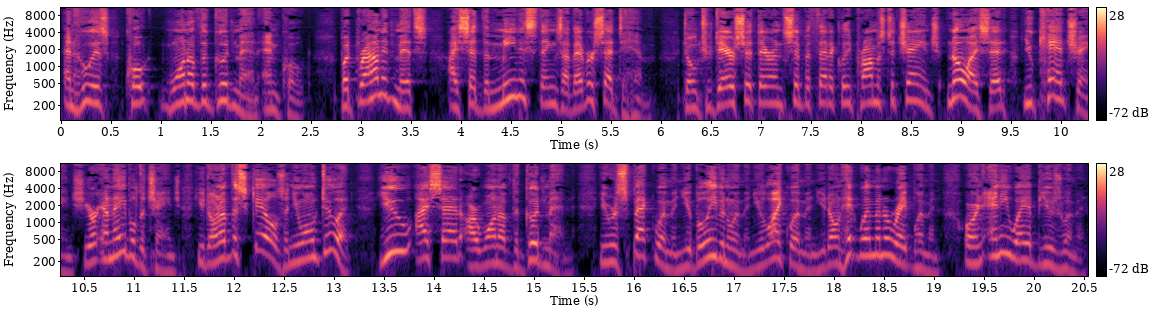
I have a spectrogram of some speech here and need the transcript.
and who is, quote, one of the good men, end quote. But Brown admits, I said the meanest things I've ever said to him. Don't you dare sit there and sympathetically promise to change. No, I said, you can't change. You're unable to change. You don't have the skills and you won't do it. You, I said, are one of the good men. You respect women. You believe in women. You like women. You don't hit women or rape women or in any way abuse women.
